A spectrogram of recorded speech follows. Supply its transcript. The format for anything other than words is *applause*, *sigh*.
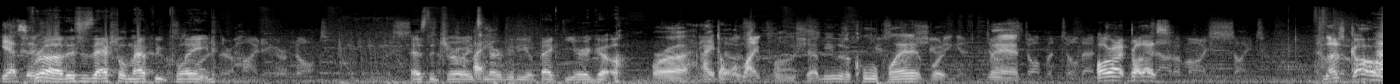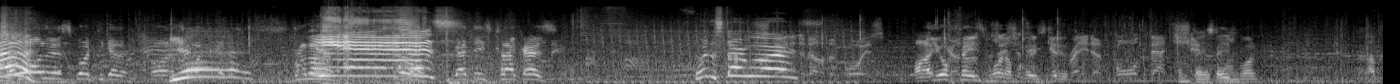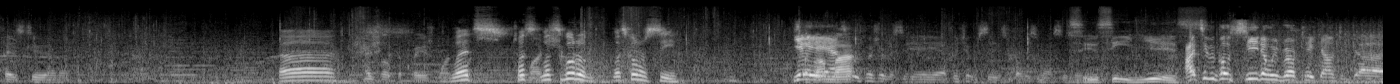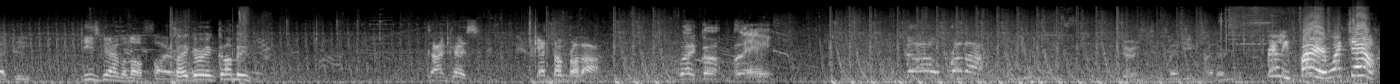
Yes, it Bruh, this is the actual map we played They're hiding or not. as the droids in our video back a year ago. Bruh, I don't like Felucia. I mean, it was a cool planet, but Shooting man. stop until that All right, is brothers. Out of my sight. let's go. All of us squad together. All Yes! Brother, Yes! get these crackers! We're the Star Wars! Development, boys. Uh, you're phase one, I'm phase two. Get ready to board that I'm phase Phase one. one. I'm phase two. I know. Uh, I just love the phase one. let's let's much. let's go to let's go to C. Yeah, yeah, yeah. not- I think we push over C. Yeah, yeah. Push over C is probably smart. CC, yes. I think we go C, then we rotate down to uh, D. D's gonna have a lot of fire. Tiger incoming. Clankers, get them, brother. Tiger. No, brother. There's too many, brother. Friendly fire, watch out!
